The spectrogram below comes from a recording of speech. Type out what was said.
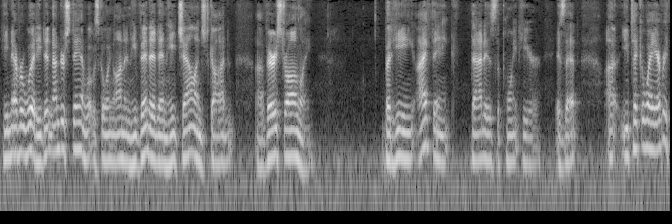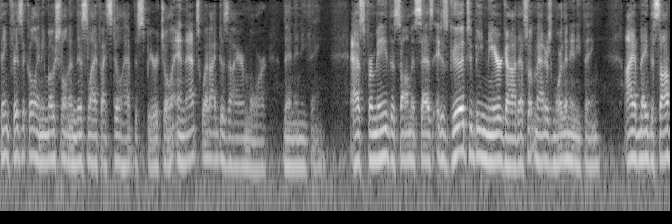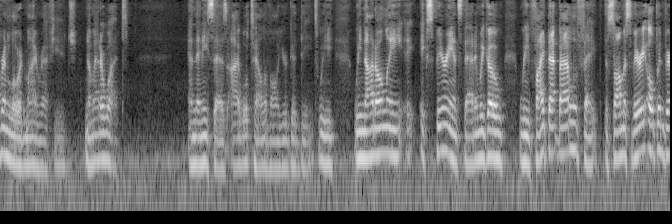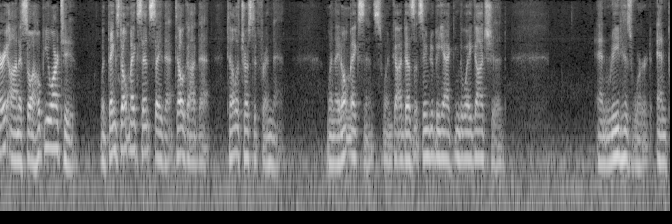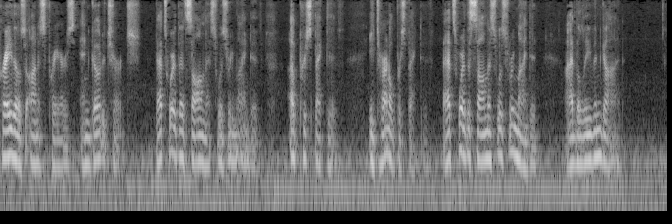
he never would. He didn't understand what was going on, and he vented and he challenged God uh, very strongly. But he, I think that is the point here, is that uh, you take away everything physical and emotional in this life, I still have the spiritual, and that's what I desire more than anything. As for me, the psalmist says, it is good to be near God. That's what matters more than anything. I have made the sovereign Lord my refuge, no matter what. And then he says, I will tell of all your good deeds. We we not only experience that and we go we fight that battle of faith. The psalmist very open, very honest, so I hope you are too. When things don't make sense, say that. Tell God that. Tell a trusted friend that. when they don't make sense, when God doesn't seem to be acting the way God should. And read His Word and pray those honest prayers and go to church. That's where the psalmist was reminded of perspective, eternal perspective. That's where the psalmist was reminded I believe in God.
